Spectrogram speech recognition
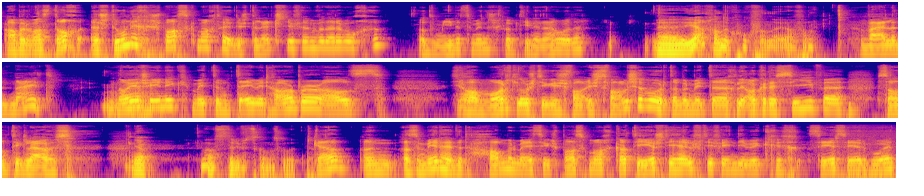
Aber was doch erstaunlich Spaß gemacht hat, ist der letzte Film von dieser Woche. Oder meine zumindest, ich glaube deinen auch, oder? Äh, ja, ich habe den cool gefunden, ja. Voll. Violent Night. Neuerscheinung mit dem David Harbour als ja, mordlustig ist, ist das falsche Wort, aber mit einem bisschen aggressiven Santi Claus. Ja, das trifft es ganz gut. Gell? Und, also mir hat er hammermäßig Spaß gemacht. Gerade die erste Hälfte finde ich wirklich sehr, sehr gut.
